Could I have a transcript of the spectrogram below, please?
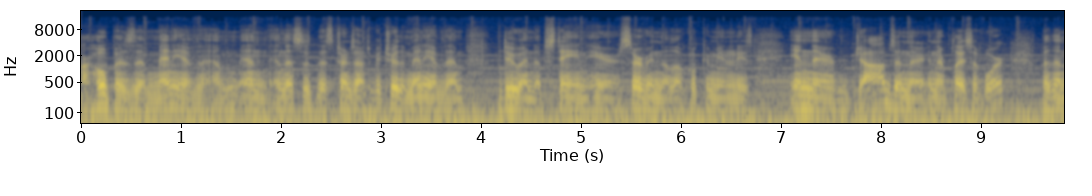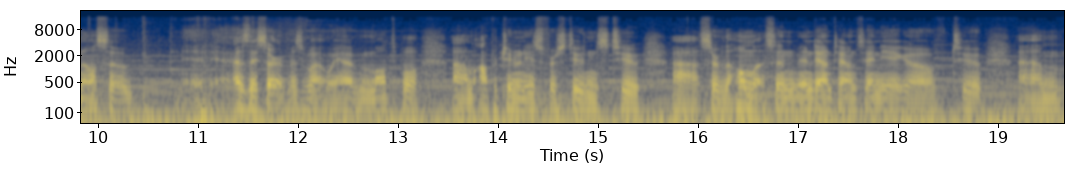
our hope is that many of them, and, and this, is, this turns out to be true, that many of them do end up staying here, serving the local communities in their jobs, in their, in their place of work, but then also as they serve as well. We have multiple um, opportunities for students to uh, serve the homeless in, in, downtown San Diego, to um,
